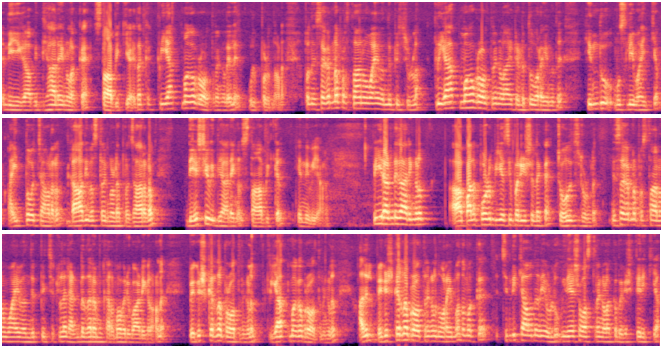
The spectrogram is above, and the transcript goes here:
എന്ത് ചെയ്യുക? വിദ്യാലയങ്ങളൊക്കെ സ്ഥാപിക്കുക. ഇതൊക്കെ ക്രിയാത്മക പ്രവർത്തനങ്ങളിൽ ഉൾപ്പെടുന്നതാണ്. അപ്പോൾ നിസ്സഹകരണ പ്രസ്ഥാനവുമായി ബന്ധിപ്പിച്ചുള്ള ക്രിയാത്മക പ്രവർത്തനങ്ങളായിട്ട് എടുത്തു പറയുന്നത് ഹിന്ദു മുസ്ലിം ഐക്യം ഐത്തോച്ചാടനം ഖാദി വസ്ത്രങ്ങളുടെ പ്രചാരണം ദേശീയ വിദ്യാലയങ്ങൾ സ്ഥാപിക്കൽ എന്നിവയാണ്. അപ്പോൾ ഈ രണ്ട് കാര്യങ്ങളും പലപ്പോഴും പി എസ് സി പരീക്ഷയിലൊക്കെ ചോദിച്ചിട്ടുണ്ട്. നിസ്സഹകരണ പ്രസ്ഥാനവുമായി ബന്ധിപ്പിച്ചിട്ടുള്ള രണ്ട് തരം കർമ്മ പരിപാടികളാണ് ബഹിഷ്കരണ പ്രവർത്തനങ്ങളും ക്രിയാത്മക പ്രവർത്തനങ്ങളും. അതിൽ ബഹിഷ്കരണ പ്രവർത്തനങ്ങൾ എന്ന് പറയുമ്പോൾ നമുക്ക് ചിന്തിക്കാവുന്നതേ ഉള്ളൂ. വിദേശ വസ്ത്രങ്ങളൊക്കെ ബഹിഷ്കരിക്കുക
